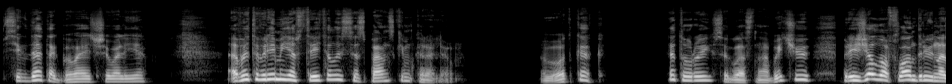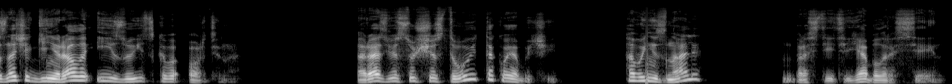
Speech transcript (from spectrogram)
«Всегда так бывает, шевалье. А в это время я встретилась с испанским королем». «Вот как?» который, согласно обычаю, приезжал во Фландрию назначить генерала иезуитского ордена. А разве существует такой обычай? А вы не знали? Простите, я был рассеян.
